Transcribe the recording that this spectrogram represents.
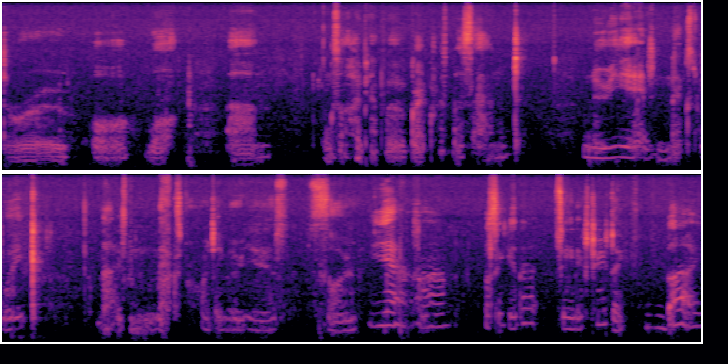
through or what. Um, also, I hope you have a great Christmas and New Year's next week. That is next Friday, New Year's. So, yeah, um, I'll see you there. See you next Tuesday. Bye.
